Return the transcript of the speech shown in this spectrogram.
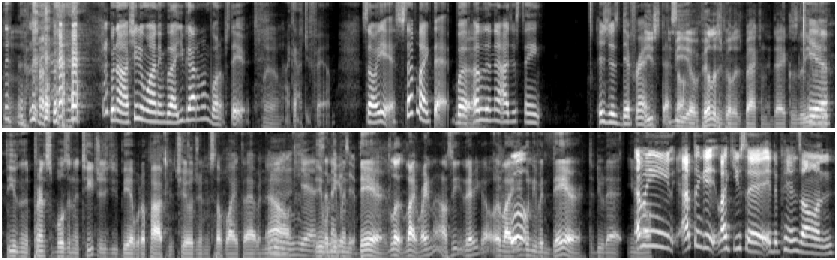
but no, she didn't want him. like, "You got him. I'm going upstairs." Yeah. I got you, fam. So yeah, stuff like that. But Yeah. other than that, I just think it's just different. It used to be all. a village village back in the day because even, Yeah. the, even the principals and the teachers you'd be able to pop your children and stuff like that. But now Mm, yeah, you it's a wouldn't even negative. dare. Look, like right now, see there you go. Like you Well- wouldn't even dare to do that. You know? I mean, I think it, like you said, it depends on.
